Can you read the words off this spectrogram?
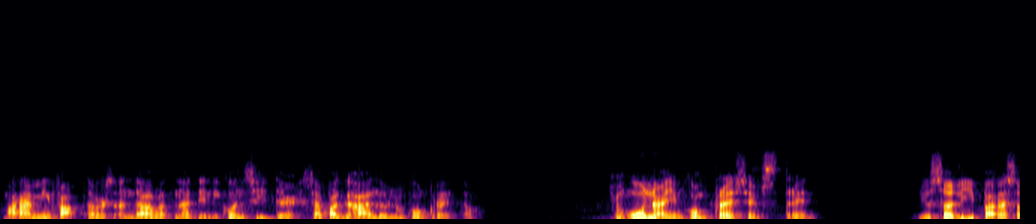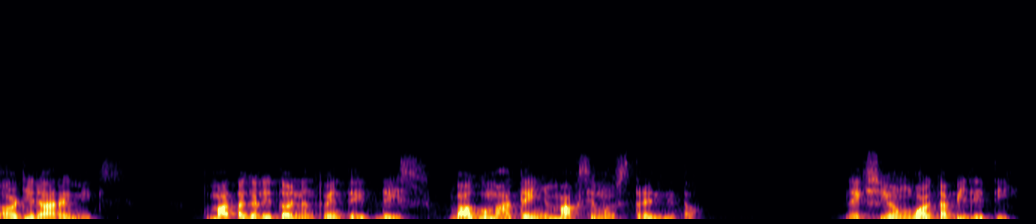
maraming factors ang dapat natin i-consider sa paghalo ng konkreto. Yung una, yung compressive strength. Usually, para sa ordinary mix, tumatagal ito ng 28 days bago ma-attain yung maximum strength nito. Next, yung workability.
